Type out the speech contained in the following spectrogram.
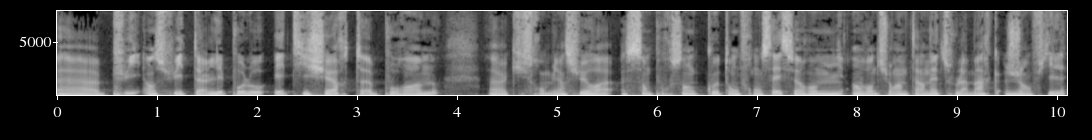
euh, puis ensuite les polos et t-shirts pour hommes, euh, qui seront bien sûr 100% coton français, seront mis en vente sur Internet sous la marque Jean-Fil,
